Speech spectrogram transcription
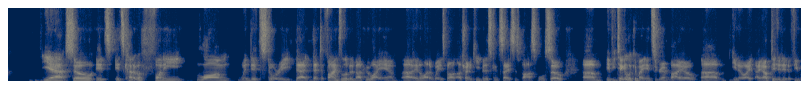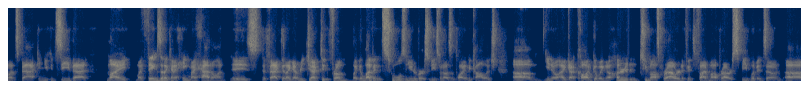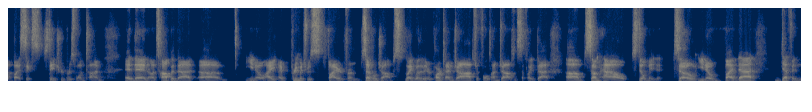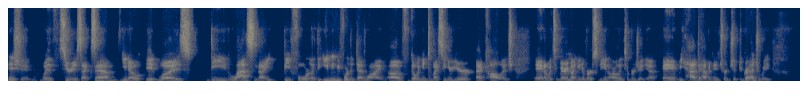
Yeah, so it's it's kind of a funny, long-winded story that that defines a little bit about who I am uh, in a lot of ways, but I'll, I'll, try to keep it as concise as possible. So, um, if you take a look at my Instagram bio, um, you know, I, I updated it a few months back, and you can see that my my things that I kind of hang my hat on is the fact that I got rejected from like 11 schools and universities when I was applying to college. Um, you know, I got caught going 102 miles per hour in a 55 mile per hour speed limit zone uh, by six state troopers one time. And then on top of that, um, you know, I, I pretty much was fired from several jobs, like whether they were part time jobs or full time jobs and stuff like that. Um, somehow still made it. So, you know, by that definition with Sirius XM, you know, it was the last night before, like the evening before the deadline of going into my senior year at college. And I went to Marymount University in Arlington, Virginia, and we had to have an internship to graduate.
